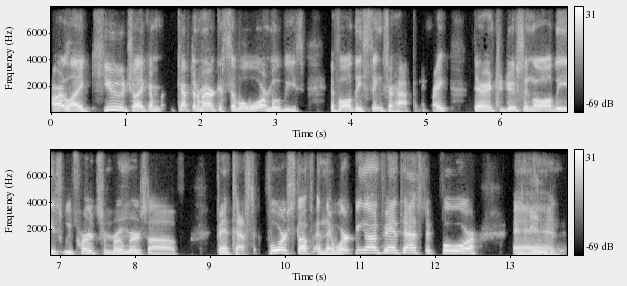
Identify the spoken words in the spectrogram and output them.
are like huge like um, captain america civil war movies if all these things are happening right they're introducing all these we've heard some rumors of fantastic four stuff and they're working on fantastic four and, and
